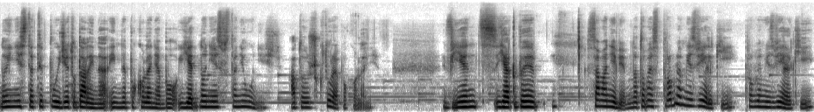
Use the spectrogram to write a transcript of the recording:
no i niestety pójdzie to dalej na inne pokolenia, bo jedno nie jest w stanie unieść. A to już które pokolenie? Więc jakby sama nie wiem. Natomiast problem jest wielki. Problem jest wielki.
